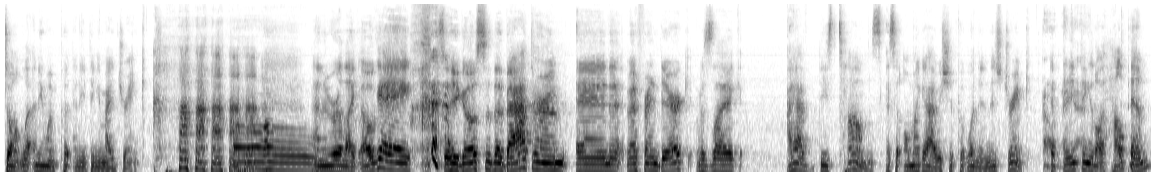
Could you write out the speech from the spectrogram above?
Don't let anyone put anything in my drink. oh. And we were like, okay. So he goes to the bathroom, and my friend Derek was like, I have these Tums. I said, oh my God, we should put one in this drink. Oh if my anything, it'll help him,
